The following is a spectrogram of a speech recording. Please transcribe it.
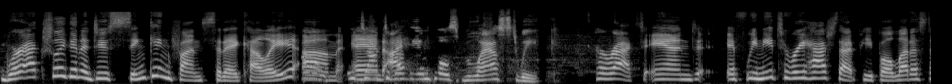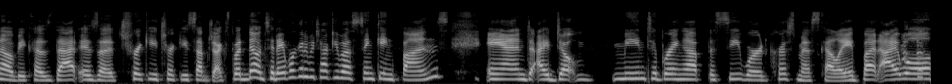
We're actually going to do sinking funds today, Kelly. Oh, um, we and talked about I, the impulse last week. Correct. And if we need to rehash that, people, let us know because that is a tricky, tricky subject. But no, today we're going to be talking about sinking funds. And I don't mean to bring up the C word Christmas, Kelly, but I will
